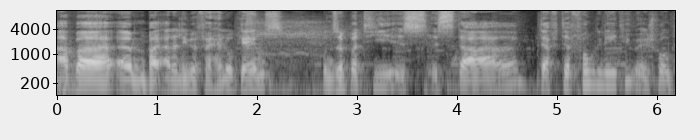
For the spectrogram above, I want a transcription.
Aber ähm, bei aller Liebe für Hello Games und Sympathie ist, ist da der, der Funke nicht übergesprungen.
